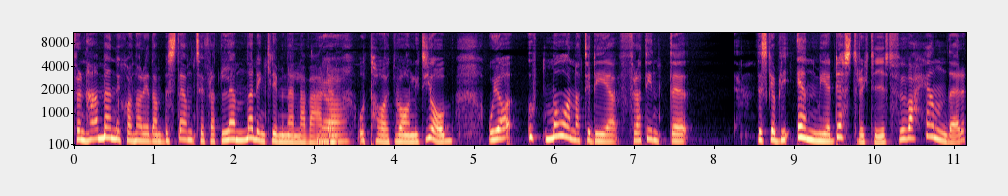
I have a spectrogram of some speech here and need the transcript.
För den här människan har redan bestämt sig för att lämna den kriminella världen Ja. och ta ett vanligt jobb. Och jag uppmanar till det för att inte det ska bli än mer destruktivt. För vad händer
